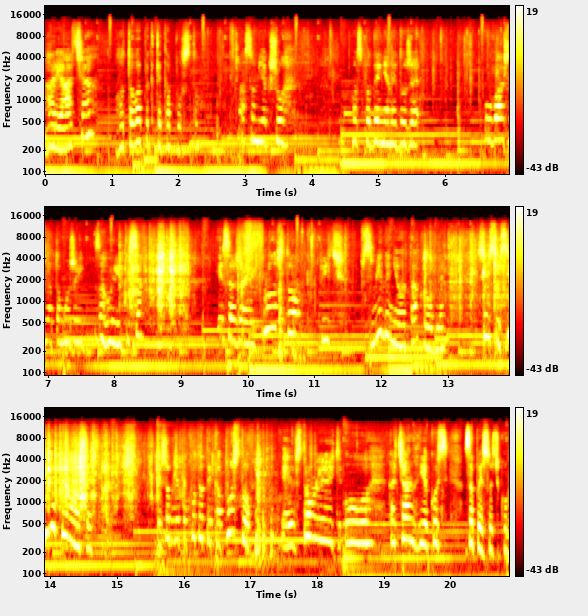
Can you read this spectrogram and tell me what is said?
гаряча, готова пекти капусту. Часом, якщо господиня не дуже уважна, то може й загорітися. І сажають просто піч. В смідені отак роблять. Всі сусіди приносять. І щоб не попутати капусту, е, встромлюють у качан якусь записочку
